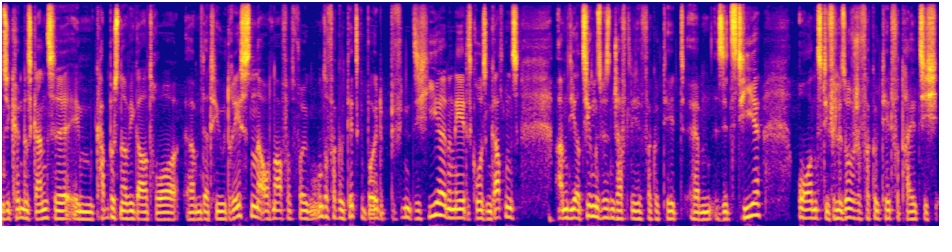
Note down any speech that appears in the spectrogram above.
Sie können das Ganze im Campus Navigator ähm, der TU Dresden auch nachverfolgen. Unser Fakultätsgebäude befindet sich hier in der Nähe des Großen Gartens. Ähm, die Erziehungswissenschaftliche Fakultät ähm, sitzt hier und die Philosophische Fakultät verteilt sich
